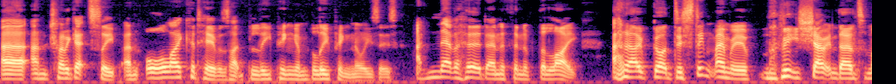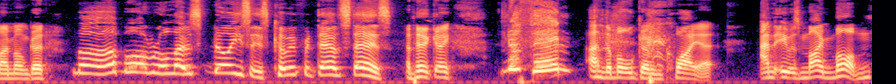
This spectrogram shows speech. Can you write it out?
uh, and trying to get to sleep, and all I could hear was like bleeping and blooping noises. I'd never heard anything of the like. And I've got distinct memory of me shouting down to my mum, going, Mum, what are all those noises coming from downstairs? And her going, Nothing! And them all going quiet and it was my mum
